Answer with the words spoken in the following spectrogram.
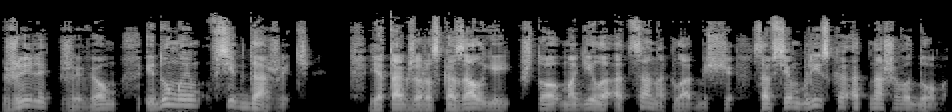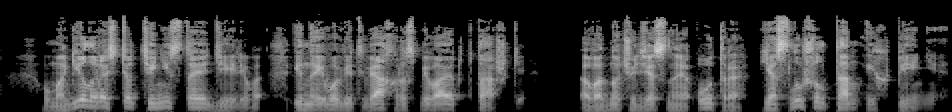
жили, живем и думаем всегда жить. Я также рассказал ей, что могила отца на кладбище совсем близко от нашего дома. У могилы растет тенистое дерево, и на его ветвях распевают пташки. А в одно чудесное утро я слушал там их пение.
